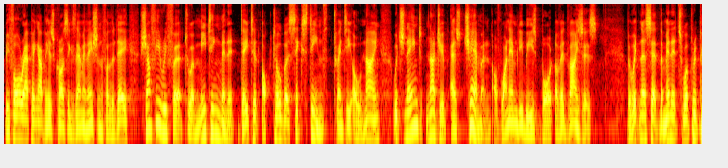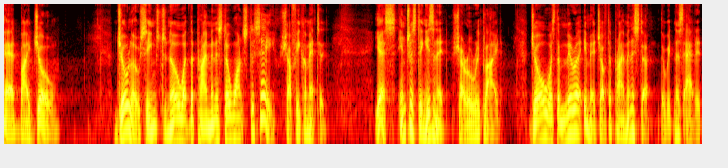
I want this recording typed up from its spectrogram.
Before wrapping up his cross examination for the day, Shafee referred to a meeting minute dated October 16, 2009, which named Najib as chairman of 1MDB's board of advisors. The witness said the minutes were prepared by Jho. Jolo seems to know what the Prime Minister wants to say, Shafee commented. Yes, interesting, isn't it? Shahrol replied. Jho was the mirror image of the Prime Minister, the witness added.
